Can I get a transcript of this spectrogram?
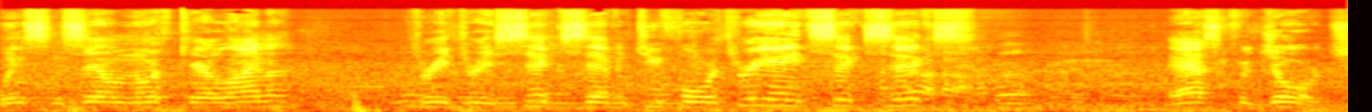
Winston-Salem, North Carolina. 336-724-3866. Ask for George.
